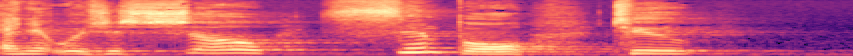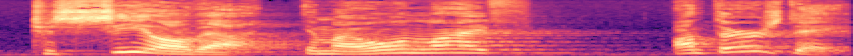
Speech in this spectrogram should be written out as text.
And it was just so simple to, to see all that in my own life on Thursday.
